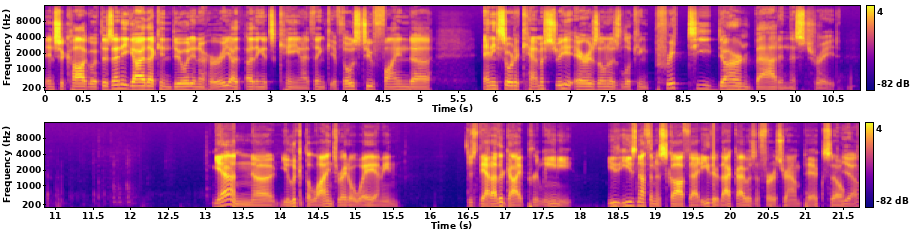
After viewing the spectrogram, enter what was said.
in Chicago. If there's any guy that can do it in a hurry, I, I think it's Kane. I think if those two find uh, any sort of chemistry, Arizona is looking pretty darn bad in this trade. Yeah, and uh, you look at the lines right away. I mean, there's that other guy, Perlini. He, he's nothing to scoff at either. That guy was a first round pick. So Yeah,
